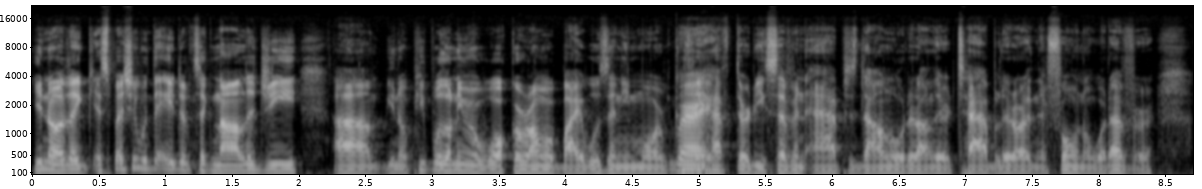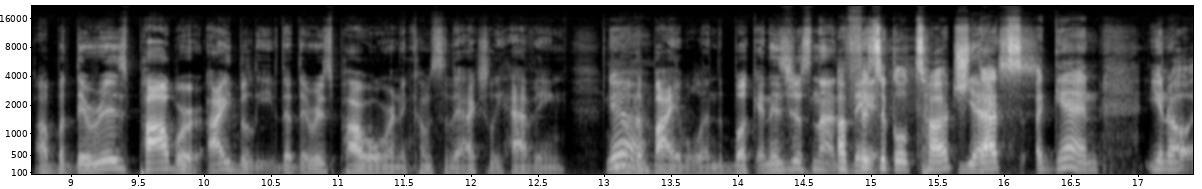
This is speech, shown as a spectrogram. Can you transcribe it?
you know, like especially with the age of technology, um, you know, people don't even walk around with Bibles anymore because they have 37 apps downloaded on their tablet or on their phone or whatever. Uh, but there is power, I believe that there is power when it comes to the actually having, you know, Yeah. the Bible and the book, and it's just not a there. physical touch. Yes. That's again, you know,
